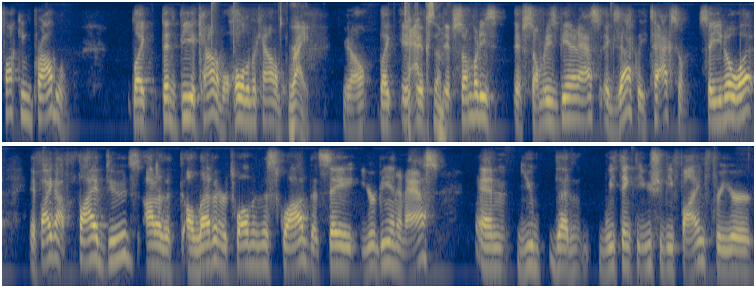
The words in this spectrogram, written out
fucking problem. Like, then be accountable, hold them accountable. Right. You know, like if Tax if, 'em. if somebody's if somebody's being an ass, exactly, tax them. Say, you know what? If I got five dudes out of the eleven or twelve in this squad that say you're being an ass, and you then we think that you should be fined for your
